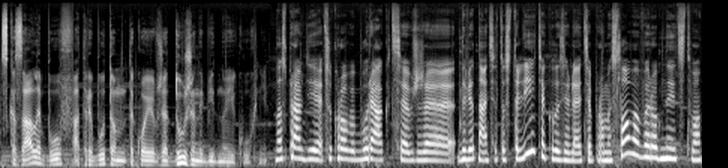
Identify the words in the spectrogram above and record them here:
сказали, був атрибутом такої вже дуже небідної кухні? Насправді, цукровий буряк це вже 19 століття, коли з'являється промислове виробництво.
